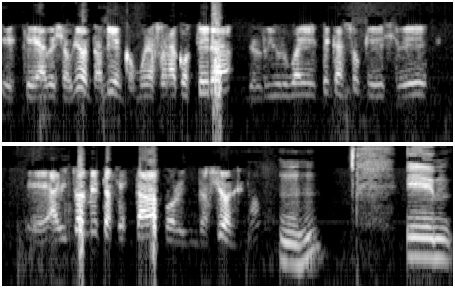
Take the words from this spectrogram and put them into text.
este, a Bella Unión también como una zona costera del río Uruguay en este caso que se ve eh, habitualmente afectada por inundaciones. ¿no? Eh, eh,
